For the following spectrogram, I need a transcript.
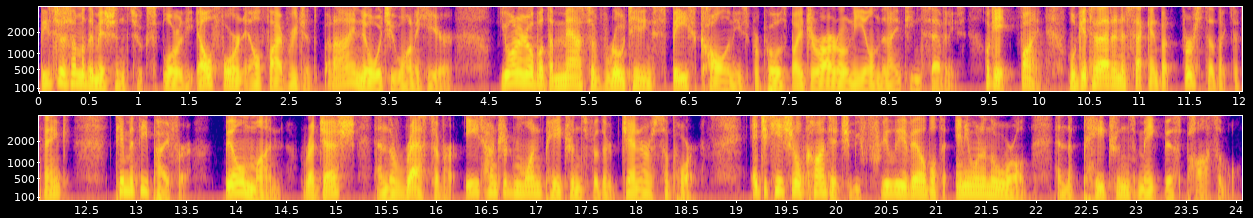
These are some of the missions to explore the L4 and L5 regions, but I know what you want to hear. You want to know about the massive rotating space colonies proposed by Gerard O'Neill in the 1970s. Okay, fine. We'll get to that in a second, but first I'd like to thank Timothy Pfeiffer, Bill Munn, Rajesh, and the rest of our 801 patrons for their generous support. Educational content should be freely available to anyone in the world, and the patrons make this possible.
